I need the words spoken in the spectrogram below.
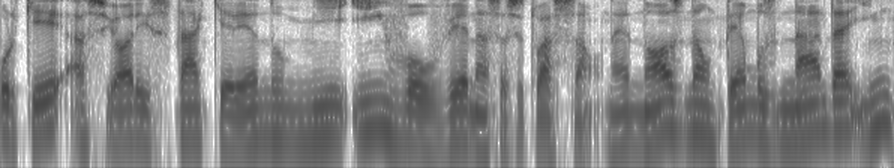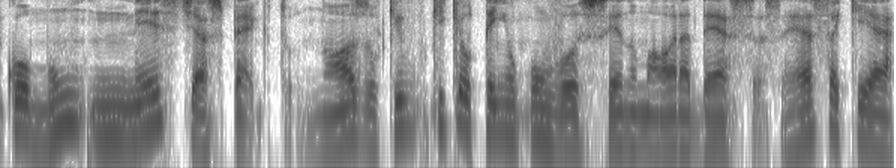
porque a senhora está querendo me envolver nessa situação. Né? Nós não temos nada em comum neste aspecto. Nós, o que, o que eu tenho com você numa hora dessas? Essa que é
